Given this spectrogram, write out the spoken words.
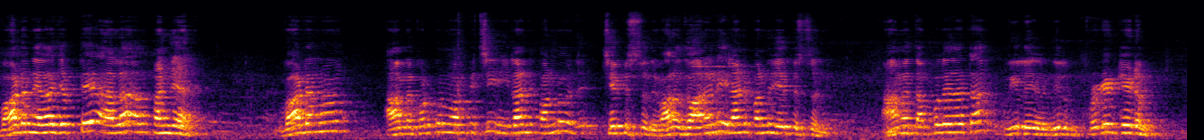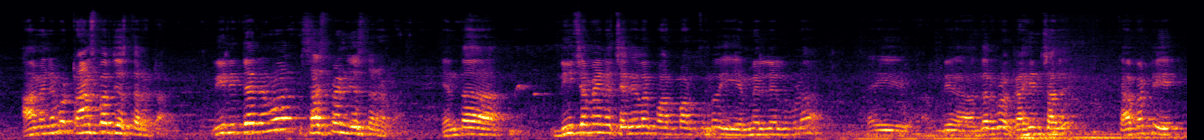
వార్డన్ ఎలా చెప్తే అలా పనిచేయాలి వార్డను ఆమె కొడుకుని పంపించి ఇలాంటి పనులు చేపిస్తుంది. వాళ్ళ ద్వారానే ఇలాంటి పనులు చేపిస్తుంది. ఆమె తప్పులేదట వీళ్ళు వీళ్ళు ప్రొటెక్ట్ చేయడం. ఆమెనేమో ట్రాన్స్ఫర్ చేస్తారట. వీళ్ళిద్దరినేమో సస్పెండ్ చేస్తారట. ఎంత నీచమైన చర్యలకు పాల్పడుతుందో ఈ ఎమ్మెల్యేలు కూడా ఈ అందరూ కూడా గ్రహించాలి. కాబట్టి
